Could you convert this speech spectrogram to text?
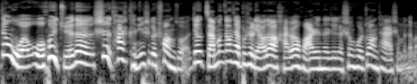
但我我会觉得是，他是肯定是个创作。就咱们刚才不是聊到海外华人的这个生活状态啊什么的吗？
